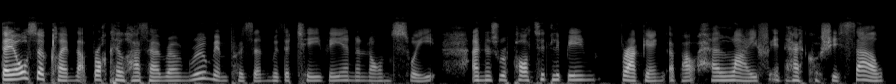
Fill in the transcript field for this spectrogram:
They also claim that Brockhill has her own room in prison with a TV and an ensuite and has reportedly been bragging about her life in her cushy cell.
